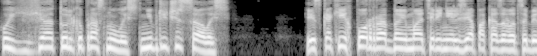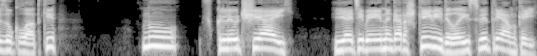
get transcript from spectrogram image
«Ой, я только проснулась, не причесалась». «И с каких пор родной матери нельзя показываться без укладки?» «Ну...» «Включай! Я тебя и на горшке видела, и с ветрянкой.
